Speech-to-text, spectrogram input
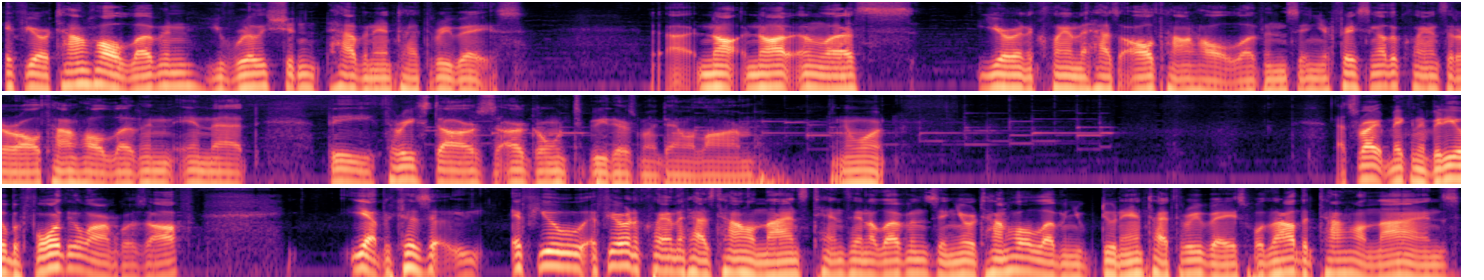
if you're a Town Hall 11, you really shouldn't have an anti-3 base. Uh, not not unless you're in a clan that has all Town Hall 11s and you're facing other clans that are all Town Hall 11 in that the three stars are going to be there's my damn alarm you know what that's right making a video before the alarm goes off yeah because uh, if you if you're in a clan that has Town Hall 9s 10s and 11s and you're a Town Hall 11 you do an anti 3 base well now the Town Hall 9s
